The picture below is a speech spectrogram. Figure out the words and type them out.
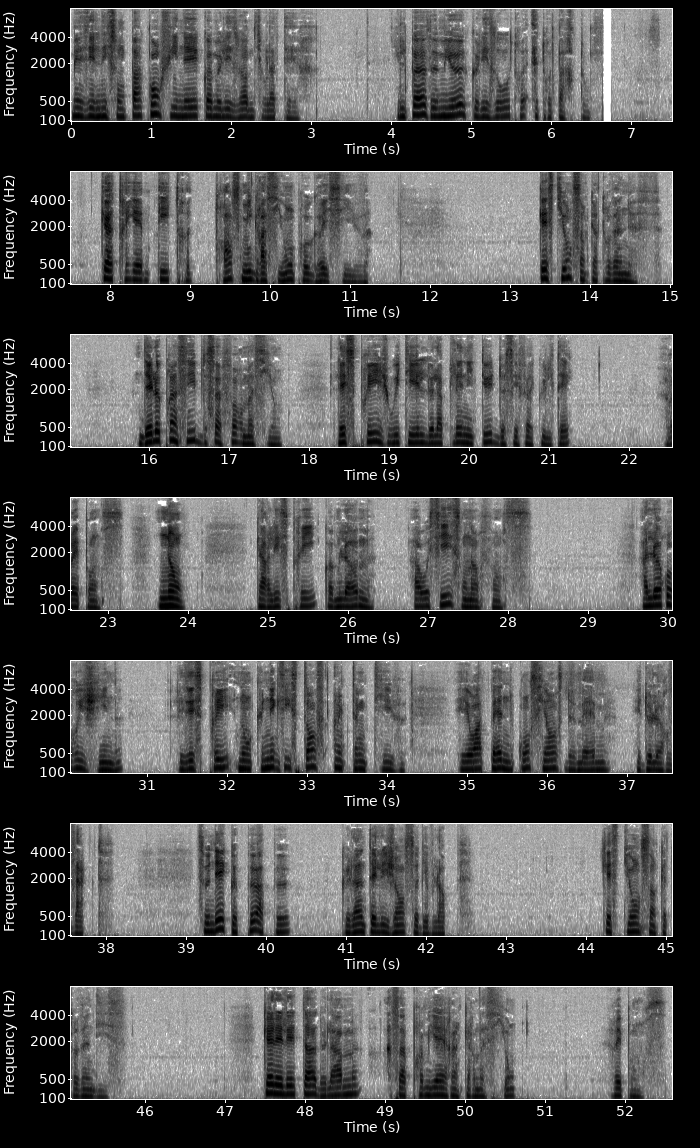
mais ils n'y sont pas confinés comme les hommes sur la terre. Ils peuvent mieux que les autres être partout. Quatrième titre Transmigration progressive. Question 189. Dès le principe de sa formation, L'esprit jouit-il de la plénitude de ses facultés? Réponse. Non, car l'esprit, comme l'homme, a aussi son enfance. À leur origine, les esprits n'ont qu'une existence instinctive et ont à peine conscience d'eux-mêmes et de leurs actes. Ce n'est que peu à peu que l'intelligence se développe. Question 190 quel est l'état de l'âme à sa première incarnation? Réponse.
